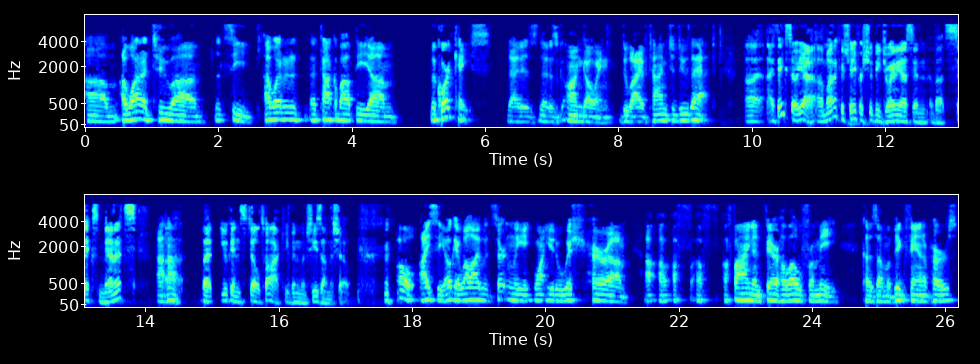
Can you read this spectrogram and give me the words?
um, I wanted to uh, let's see. I wanted to talk about the um, the court case that is that is ongoing. Do I have time to do that? Uh, I think so. Yeah, uh, Monika Schaefer should be joining us in about six minutes. Uh-huh. Uh, but you can still talk even when she's on the show. oh, I see. Okay. Well, I would certainly want you to wish her um, a, a, a, a, fine and fair hello from me because I'm a big fan of hers.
